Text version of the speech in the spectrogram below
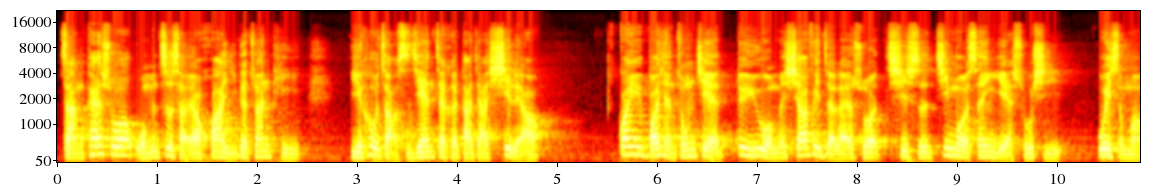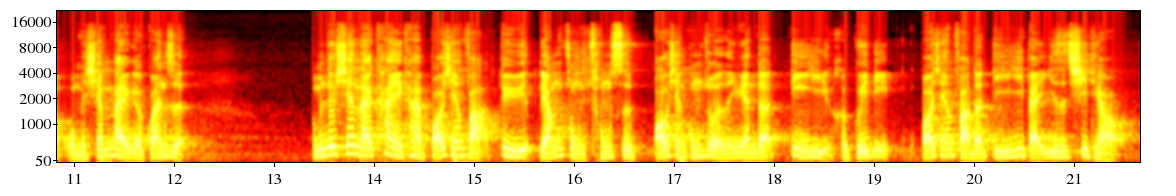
展开说，我们至少要花一个专题，以后找时间再和大家细聊。关于保险中介，对于我们消费者来说，其实既陌生也熟悉。为什么？我们先卖个关子。我们都先来看一看保险法对于两种从事保险工作人员的定义和规定。保险法的第一百一十七条，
